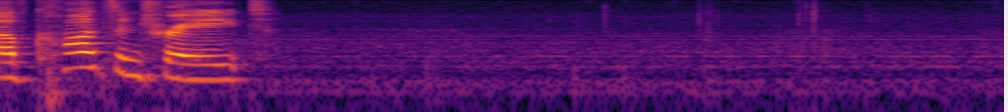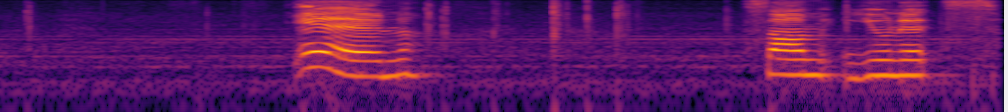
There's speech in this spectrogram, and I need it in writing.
of concentrate in some units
